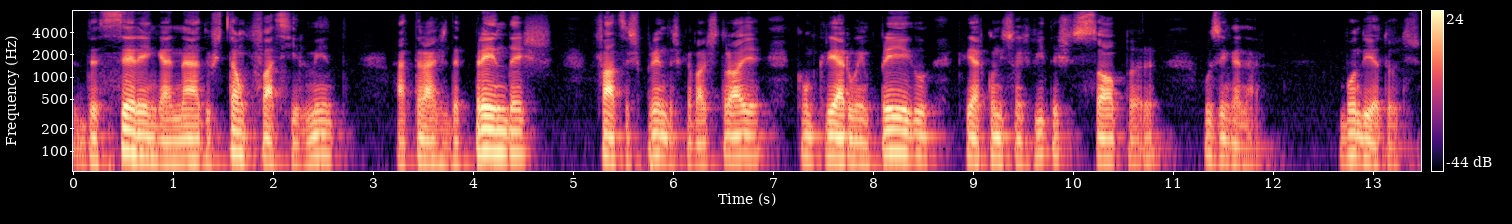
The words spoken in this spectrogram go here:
de serem enganados tão facilmente atrás de prendas, falsas prendas cavalos de Troia, como criar um emprego, criar condições de vida só para os enganar. Bom dia a todos.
